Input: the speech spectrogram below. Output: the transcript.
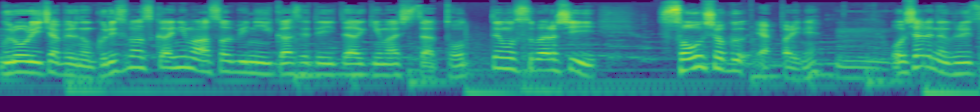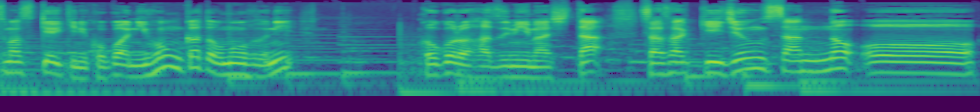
グローリーチャペルのクリスマス会にも遊びに行かせていただきました。とっても素晴らしい装飾。やっぱりね、おしゃれなクリスマスケーキにここは日本かと思うほどに心弾みました。佐々木淳さんの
